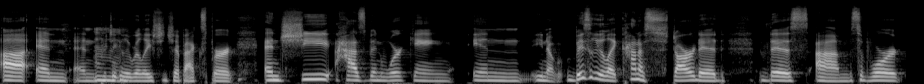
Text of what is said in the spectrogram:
uh, and and Mhm. particularly relationship expert, and she has been working in you know basically like kind of started this um, support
